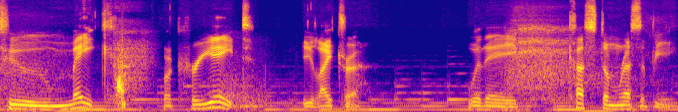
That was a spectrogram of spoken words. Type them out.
to make or create elytra with a custom recipe.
